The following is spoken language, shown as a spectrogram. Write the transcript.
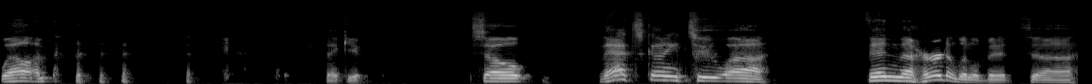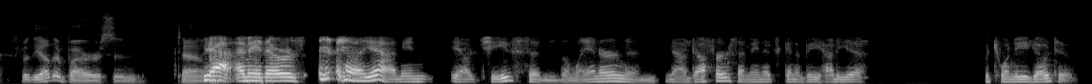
Well, I'm thank you. So that's going to uh thin the herd a little bit uh for the other bars in town. Yeah, I mean there was yeah, I mean, you know, Chiefs and the Lantern and now Duffers. I mean, it's gonna be how do you which one do you go to?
